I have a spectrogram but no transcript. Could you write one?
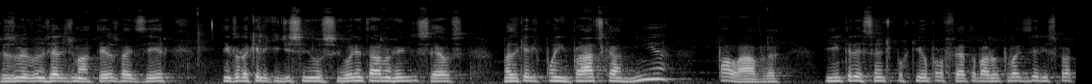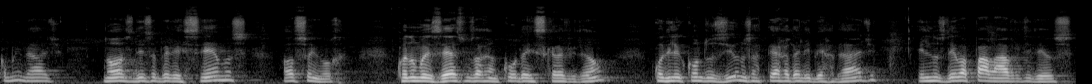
Jesus no Evangelho de Mateus vai dizer: Nem todo aquele que diz Senhor, Senhor entrará no reino dos céus mas aquele que põe em prática a minha palavra. E é interessante porque o profeta Baruch vai dizer isso para a comunidade. Nós desobedecemos ao Senhor. Quando Moisés nos arrancou da escravidão, quando ele conduziu-nos à terra da liberdade, ele nos deu a palavra de Deus.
